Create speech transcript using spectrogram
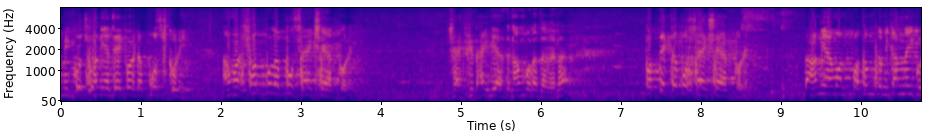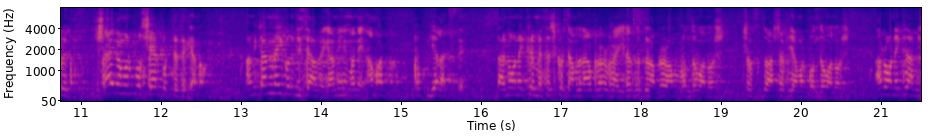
আমি কচুয়া নিয়ে যে কয়টা পোস্ট করি, আমার সবগুলো পোস্ট সাহেব শেয়ার করে। সাহেবের আইডিয়া আছে, নাম বলা যাবে না। প্রত্যেকটা পোস্ট সাহেব শেয়ার করে। তা আমি এমন, প্রথম তো আমি কান্নাই করে দিচ্ছি সাহেব আমার পোস্ট শেয়ার করতেছে কেন? আমি কান্নাই করে দিচ্ছি আবেগ। আমি মানে আমার খুব ইয়ে লাগছে। তা আমি অনেকের মেসেজ করছি আমাদের আপনার ভাই এটা রাজুল আপনার আমার বন্ধু মানুষ শামসুদ্দ আশরাফি আমার বন্ধু মানুষ। আরও অনেকের আমি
